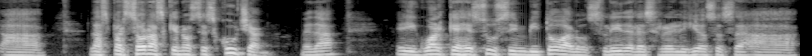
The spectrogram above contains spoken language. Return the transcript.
a, las personas que nos escuchan, ¿verdad? Igual que Jesús invitó a los líderes religiosos a,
